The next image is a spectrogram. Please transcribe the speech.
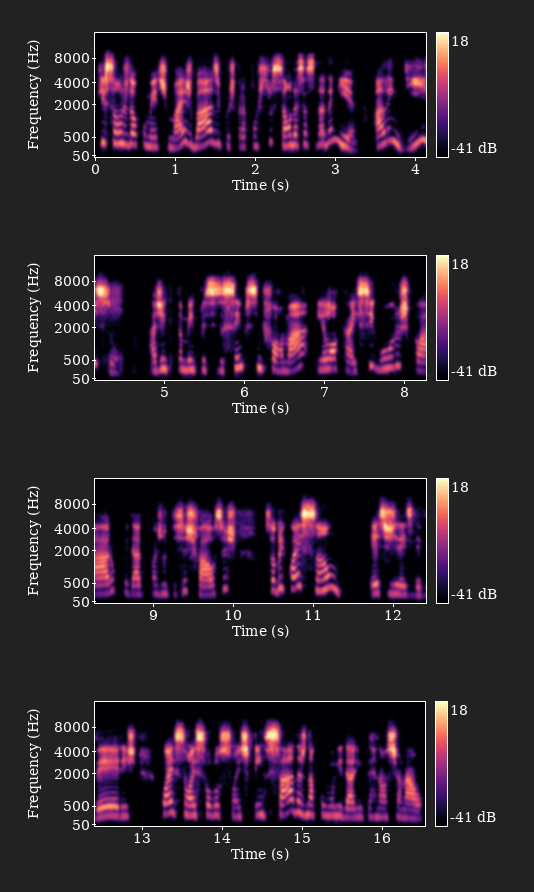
que são os documentos mais básicos para a construção dessa cidadania. Além disso, a gente também precisa sempre se informar em locais seguros, claro, cuidado com as notícias falsas, sobre quais são esses direitos e deveres, quais são as soluções pensadas na comunidade internacional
